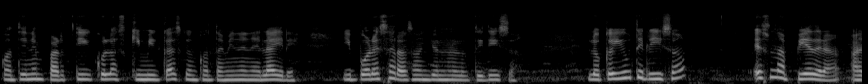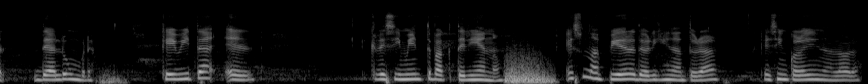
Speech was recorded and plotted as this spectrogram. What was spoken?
contienen partículas químicas que contaminan el aire y por esa razón yo no lo utilizo. Lo que yo utilizo es una piedra de alumbre que evita el crecimiento bacteriano. Es una piedra de origen natural que es incolora y inolora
